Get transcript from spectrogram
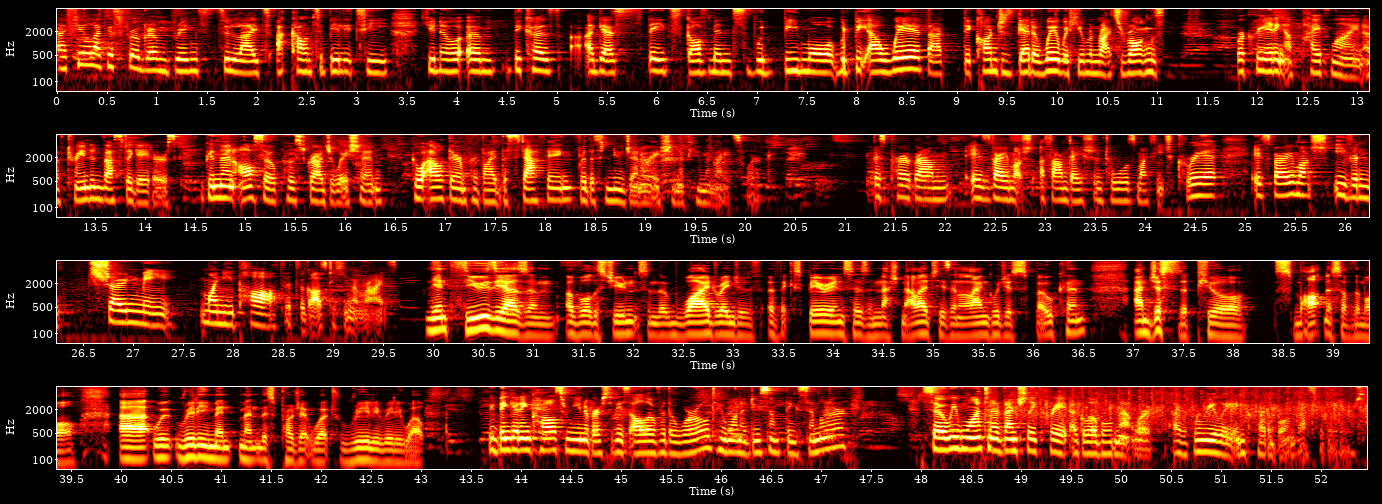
I feel like this program brings to light accountability, you know, um, because I guess states, governments would be more, would be aware that they can't just get away with human rights wrongs. We're creating a pipeline of trained investigators who can then also, post-graduation, go out there and provide the staffing for this new generation of human rights work. This program is very much a foundation towards my future career. It's very much even shown me my new path with regards to human rights. The enthusiasm of all the students and the wide range of, of experiences and nationalities and languages spoken and just the pure smartness of them all uh, really meant, meant this project worked really, really well. We've been getting calls from universities all over the world who want to do something similar. So we want to eventually create a global network of really incredible investigators.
